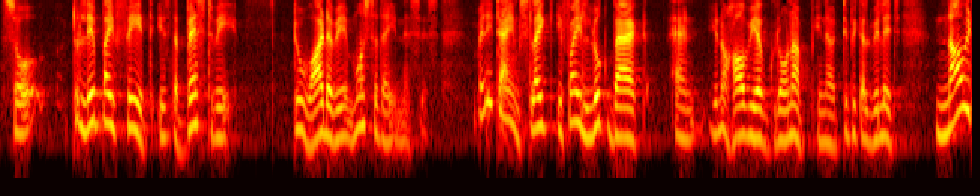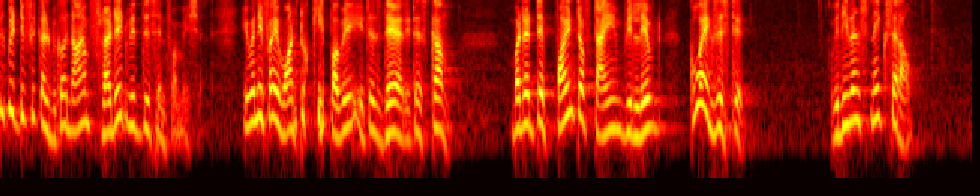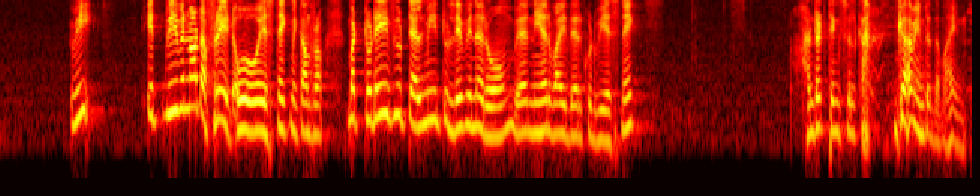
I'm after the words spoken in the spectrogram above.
So, to live by faith is the best way to ward away most of the illnesses. Many times, like if I look back and you know how we have grown up in a typical village, now it will be difficult because now I'm flooded with this information. Even if I want to keep away, it is there, it has come. But at a point of time, we lived, coexisted with even snakes around. We, it, we were not afraid, oh, a snake may come from. But today, if you tell me to live in a room where nearby there could be a snake, hundred things will come, come into the mind.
